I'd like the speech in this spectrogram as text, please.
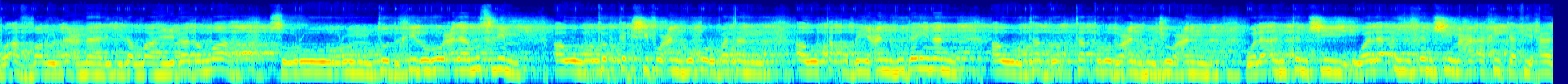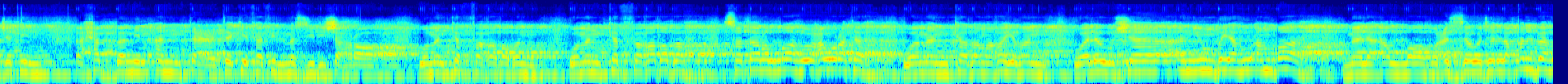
وأفضل الأعمال إلى الله عباد الله. سرور تدخله على مسلم أو تكشف عنه كربة أو تقضي عنه دينا أو تطرد عنه جوعا. ولا أن تمشي ولا إن تمشي مع أخيك في حاجة أحب من أن تعتكف في المسجد شهرا. ومن كف غضبا ومن كف غضبه ستر الله عورته. ومن كظم غيظا ولو شاء أن يمضيه أمضاه. ملأ الله عز وجل قلبه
